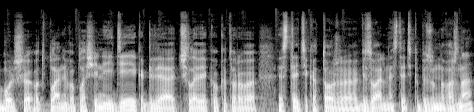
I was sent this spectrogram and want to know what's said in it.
больше вот в плане воплощения идеи, как для человека, у которого эстетика тоже, визуальная эстетика безумно важна,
